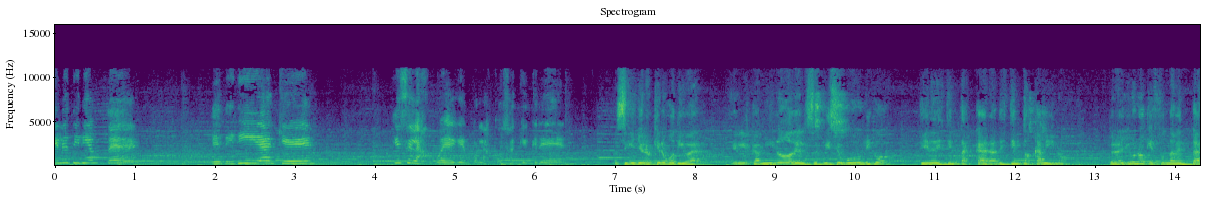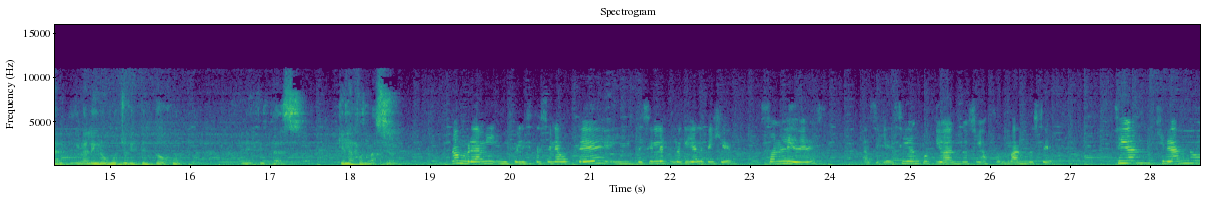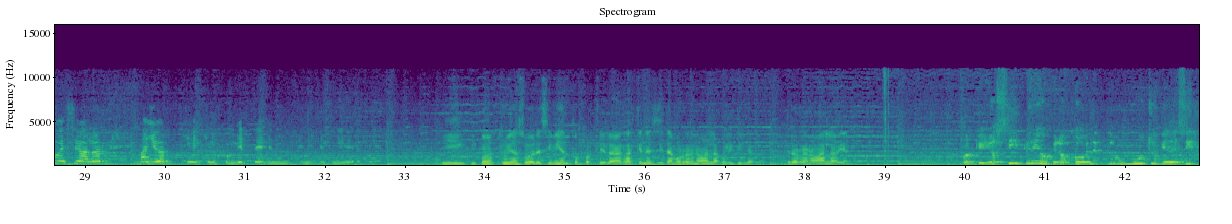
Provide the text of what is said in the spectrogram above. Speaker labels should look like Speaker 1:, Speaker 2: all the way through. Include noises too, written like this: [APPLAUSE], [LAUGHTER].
Speaker 1: qué les diría a ustedes? Les diría que, que se las jueguen por las cosas que creen.
Speaker 2: Así que yo los quiero motivar. El camino del servicio público tiene distintas caras, distintos caminos, pero hay uno que es fundamental y me alegro mucho que estén todos juntos en esta instancia, que es la formación.
Speaker 3: No, hombre, a mí mis felicitaciones a ustedes y decirles lo que ya les dije, son líderes, así que sigan cultivando, sigan formándose, sigan generando ese valor mayor que, que los convierte en, en, en líderes.
Speaker 4: Y, y, construyan su crecimiento porque la verdad es que necesitamos renovar la política, pero renovarla bien.
Speaker 5: Porque yo sí creo que los jóvenes tenemos mucho que decir.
